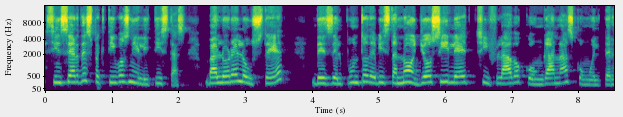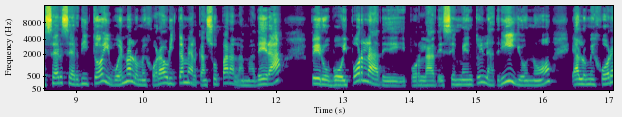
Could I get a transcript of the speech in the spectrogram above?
sin ser despectivos ni elitistas. Valórelo usted desde el punto de vista, no, yo sí le he chiflado con ganas como el tercer cerdito y bueno, a lo mejor ahorita me alcanzó para la madera, pero voy por la de, por la de cemento y ladrillo, ¿no? a lo mejor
